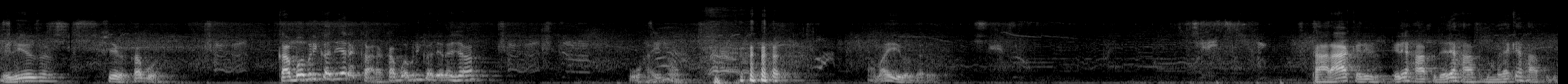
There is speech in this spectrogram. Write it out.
Beleza. Chega, acabou. Acabou a brincadeira, cara. Acabou a brincadeira já. Porra, aí não. Calma aí, meu garoto. Caraca, ele, ele é rápido, ele é rápido. O moleque é rápido.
